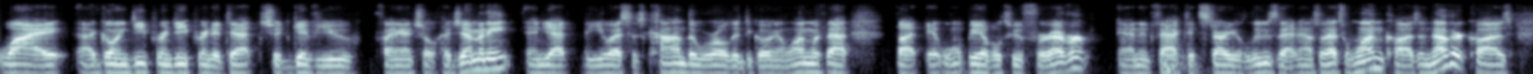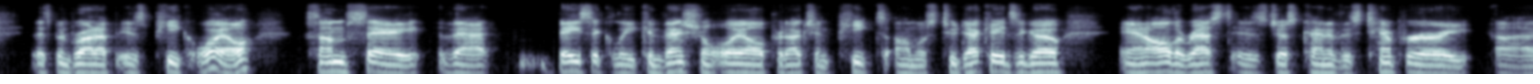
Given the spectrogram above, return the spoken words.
why uh, going deeper and deeper into debt should give you financial hegemony, and yet the U.S. has conned the world into going along with that. But it won't be able to forever, and in fact, it's starting to lose that now. So that's one cause. Another cause that's been brought up is peak oil some say that basically conventional oil production peaked almost two decades ago, and all the rest is just kind of this temporary uh,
